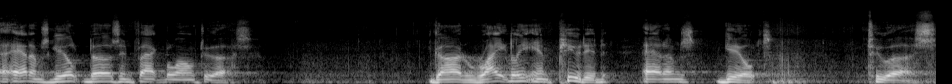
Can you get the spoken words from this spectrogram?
Adam's guilt does in fact belong to us. God rightly imputed Adam's guilt to us.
